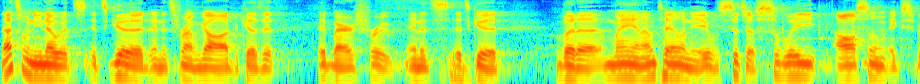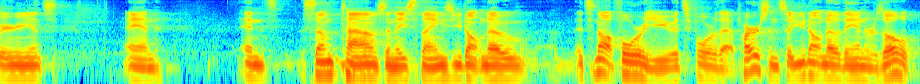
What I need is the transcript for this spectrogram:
that's when you know it's it's good and it's from God because it it bears fruit and it's it's good. But uh, man, I'm telling you, it was such a sweet, awesome experience, and and sometimes in these things you don't know it's not for you, it's for that person. So you don't know the end result.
